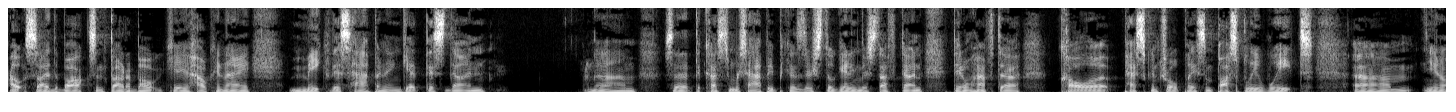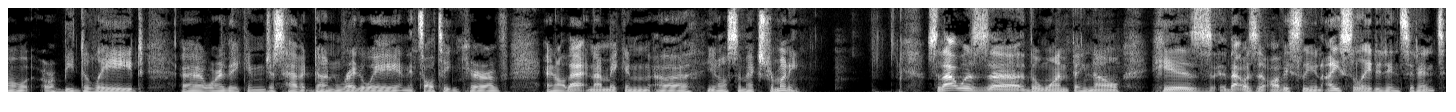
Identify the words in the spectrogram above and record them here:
outside the box and thought about, okay, how can I make this happen and get this done? Um, so that the customer's happy because they're still getting their stuff done. They don't have to call a pest control place and possibly wait, um, you know, or be delayed, uh, where they can just have it done right away and it's all taken care of and all that. And I'm making, uh, you know, some extra money. So that was uh, the one thing. Now, his that was obviously an isolated incident,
